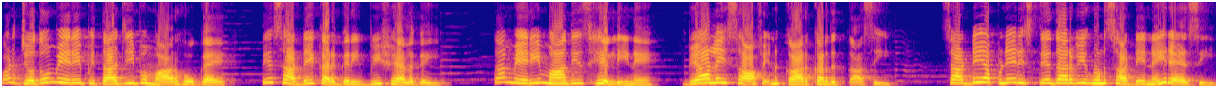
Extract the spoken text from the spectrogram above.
ਪਰ ਜਦੋਂ ਮੇਰੇ ਪਿਤਾ ਜੀ ਬਿਮਾਰ ਹੋ ਗਏ ਤੇ ਸਾਡੇ ਘਰ ਗਰੀਬੀ ਫੈਲ ਗਈ ਤਾਂ ਮੇਰੀ ਮਾਂ ਦੀ ਸਹੇਲੀ ਨੇ ਵਿਆਹ ਲਈ ਸਾਫ਼ ਇਨਕਾਰ ਕਰ ਦਿੱਤਾ ਸੀ। ਸਾਡੇ ਆਪਣੇ ਰਿਸ਼ਤੇਦਾਰ ਵੀ ਹੁਣ ਸਾਡੇ ਨਹੀਂ ਰਹੇ ਸੀ।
